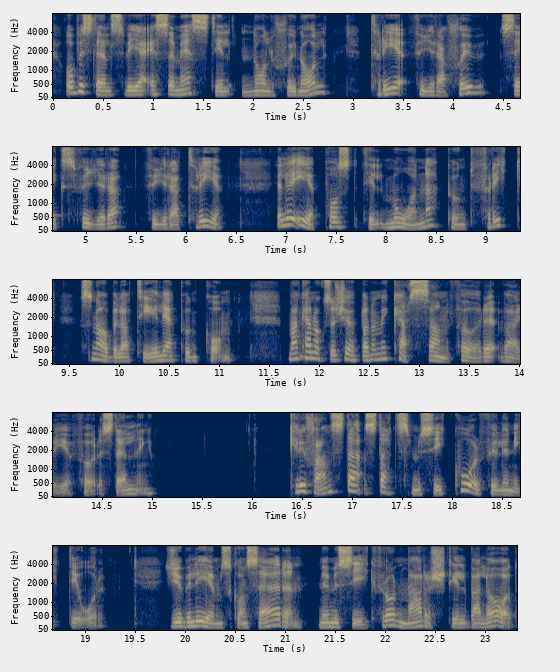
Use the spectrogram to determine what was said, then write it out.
och beställs via sms till 070 347 6443 eller e-post till mona.frick snabelatelia.com. Man kan också köpa dem i kassan före varje föreställning. Kristianstad stadsmusikkår fyller 90 år. Jubileumskonserten med musik från marsch till ballad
